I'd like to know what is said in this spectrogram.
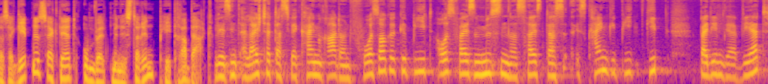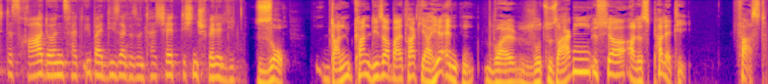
Das Ergebnis erklärt Umweltministerin Petra Berg. Wir sind erleichtert, dass wir kein Radon-Vorsorgegebiet ausweisen müssen. Das heißt, dass es kein Gebiet gibt, bei dem der Wert des Radons halt über dieser gesundheitsschädlichen Schwelle liegt. So. Dann kann dieser Beitrag ja hier enden, weil sozusagen ist ja alles Paletti. Fast.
